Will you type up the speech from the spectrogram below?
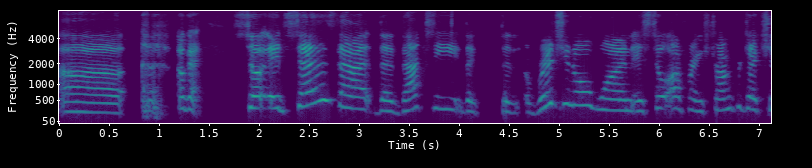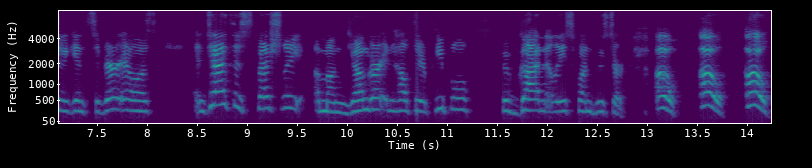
Uh, okay, so it says that the vaccine, the, the original one, is still offering strong protection against severe illness and death, especially among younger and healthier people who've gotten at least one booster. Oh, oh, oh,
